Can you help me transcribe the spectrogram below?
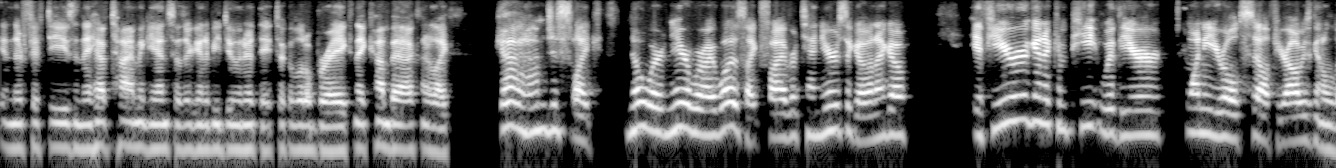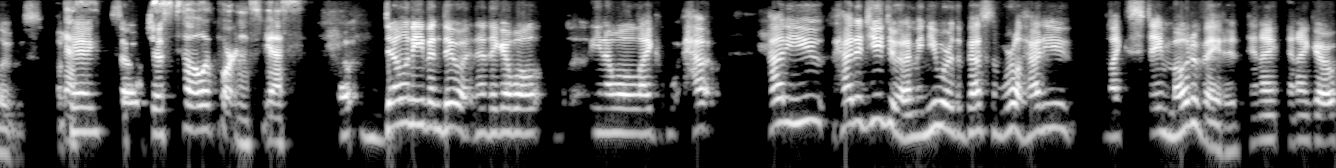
in their 50s and they have time again so they're going to be doing it they took a little break and they come back and they're like god i'm just like nowhere near where i was like 5 or 10 years ago and i go if you're going to compete with your 20 year old self you're always going to lose okay Yes. so just so important. Yes. don't even do it. And then they go, well, you know, well, like how how do you how did you do it? I mean, you were the best in the world. How do you like stay motivated? And I and I go,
